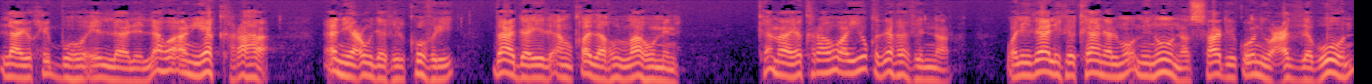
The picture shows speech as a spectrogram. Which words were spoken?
لا يحبه إلا لله وأن يكره أن يعود في الكفر بعد إذ أنقذه الله منه كما يكره أن يقذف في النار. ولذلك كان المؤمنون الصادقون يعذبون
